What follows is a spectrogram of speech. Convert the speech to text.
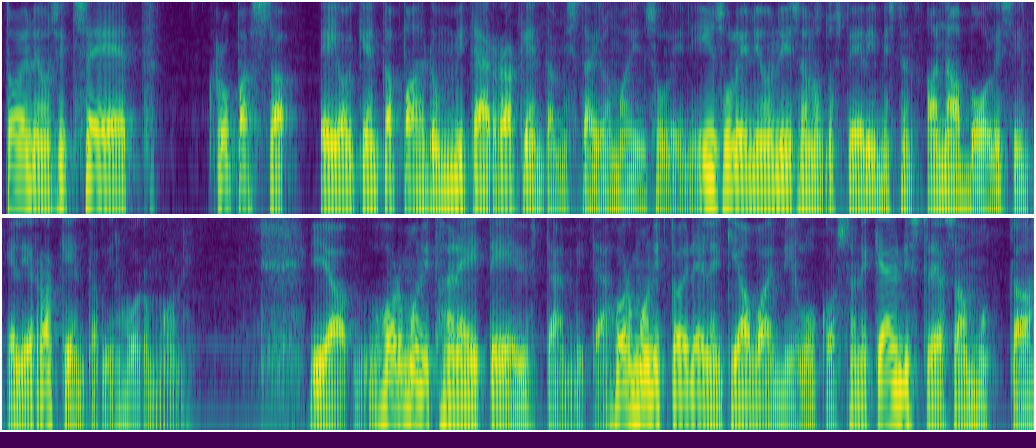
Toinen on sitten se, että kropassa ei oikein tapahdu mitään rakentamista ilman insuliini. Insuliini on niin sanotusti elimistön anabolisin, eli rakentavin hormoni. Ja hormonithan ei tee yhtään mitään. Hormonit on edelleenkin avaimia lukossa. Ne käynnistää ja sammuttaa,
